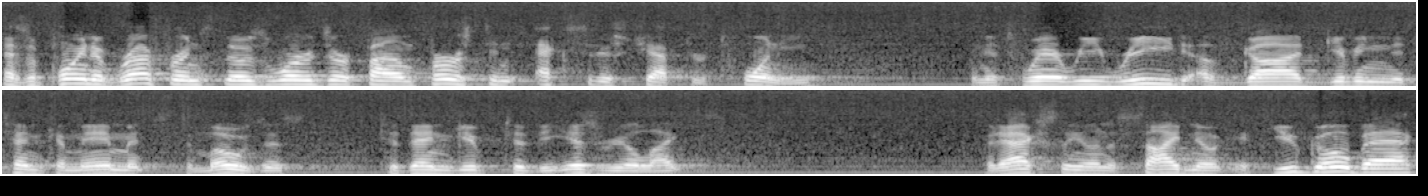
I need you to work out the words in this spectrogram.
As a point of reference, those words are found first in Exodus chapter 20. And it's where we read of God giving the Ten Commandments to Moses to then give to the Israelites. But actually, on a side note, if you go back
